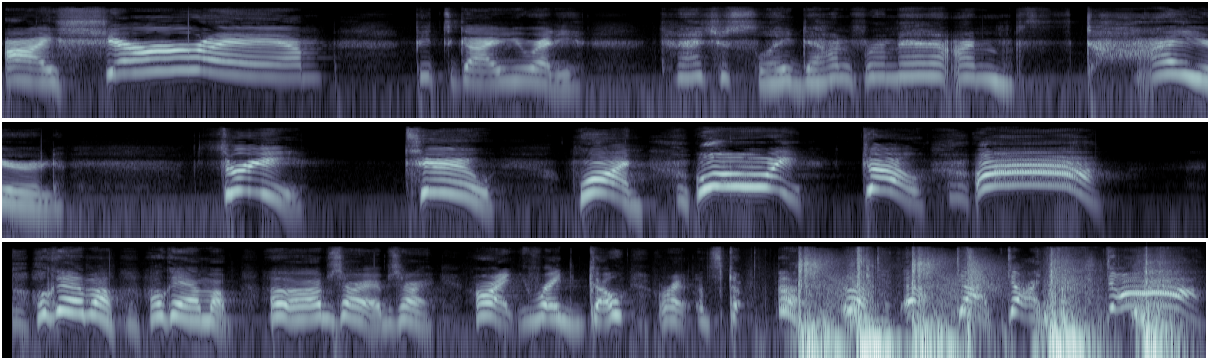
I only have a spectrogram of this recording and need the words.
I sure am. Pizza Guy, are you ready? Can I just lay down for a minute? I'm tired. Three, two, one. Wait. Go. Ah! Okay, I'm up. Okay, I'm up. Oh, I'm sorry. I'm sorry. All right, you ready to go? All right, let's go. Ah, ah, ah, die, die, ah!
